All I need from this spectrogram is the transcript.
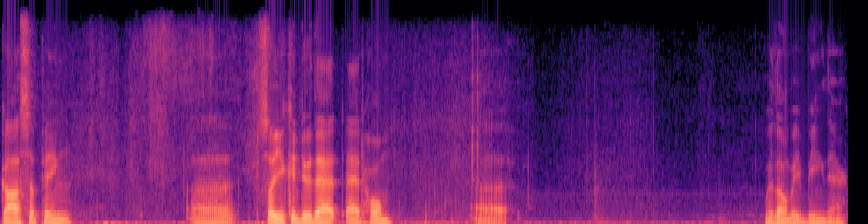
gossiping. Uh, so you can do that at home uh, without me being there.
